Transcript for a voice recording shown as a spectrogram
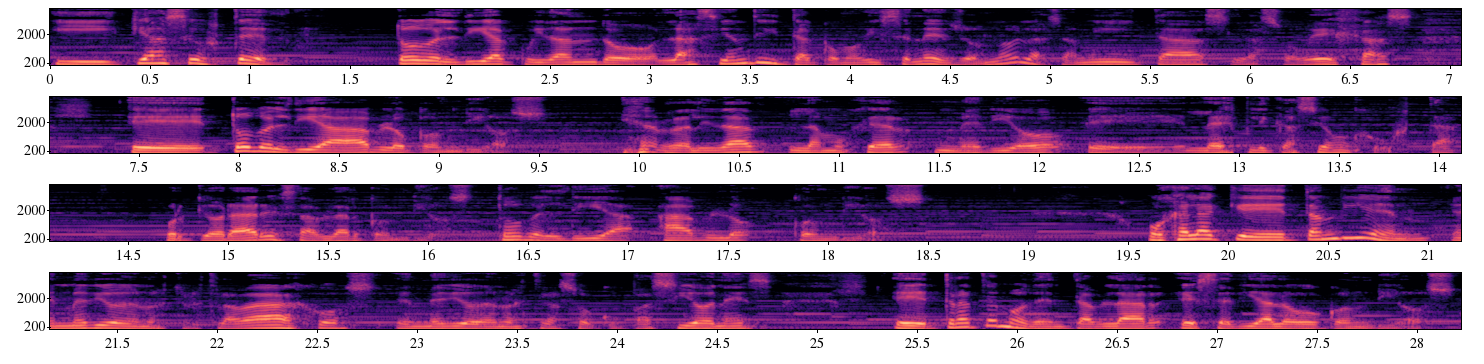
¿Y qué hace usted? Todo el día cuidando la haciendita, como dicen ellos, ¿no? Las llamitas, las ovejas, eh, todo el día hablo con Dios. Y en realidad la mujer me dio eh, la explicación justa, porque orar es hablar con Dios. Todo el día hablo con Dios. Ojalá que también en medio de nuestros trabajos, en medio de nuestras ocupaciones, eh, tratemos de entablar ese diálogo con Dios.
